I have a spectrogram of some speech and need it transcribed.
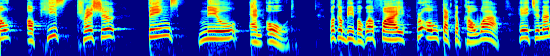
out of his treasure things new and old พระคัมภีร์บอกว่าฝ่ายพระองค์ตรัสกับเขาว่าเหตุฉะนั้น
